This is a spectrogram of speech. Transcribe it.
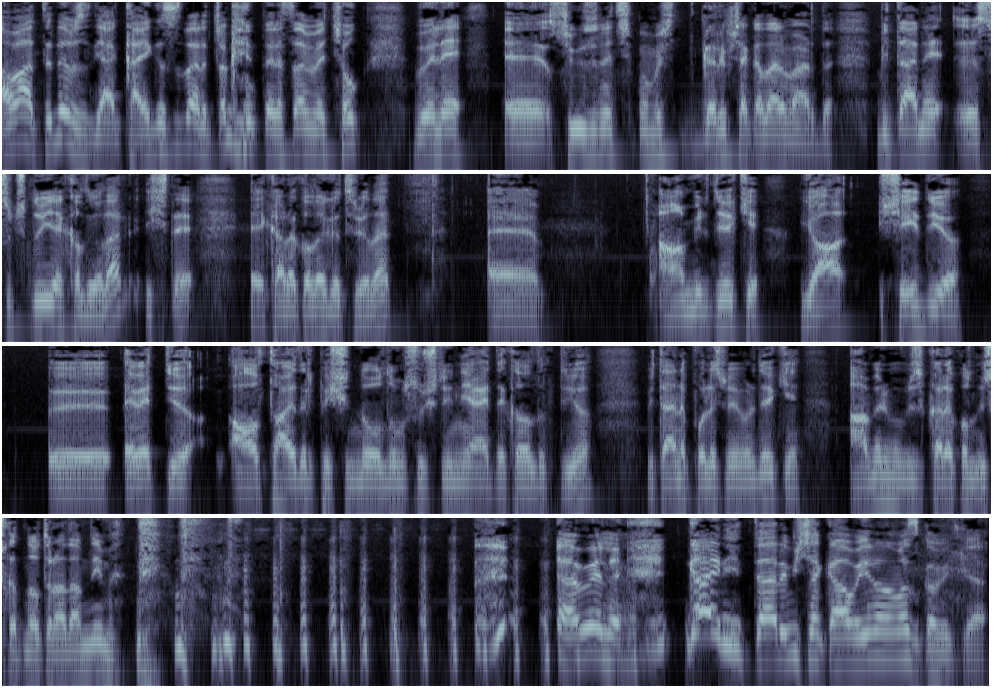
Ama hatırlıyor musun? Yani kaygısızlar çok enteresan ve çok böyle e, su yüzüne çıkmamış garip şakalar vardı. Bir tane e, suçluyu yakalıyorlar. işte e, karakola götürüyorlar e, amir diyor ki ya şey diyor e, evet diyor 6 aydır peşinde olduğumuz suçluyu nihayet yakaladık diyor. Bir tane polis memuru diyor ki amirim bu bizim karakolun üst katında oturan adam değil mi? ya böyle gayri ihtiyari bir şaka ama inanılmaz komik ya.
